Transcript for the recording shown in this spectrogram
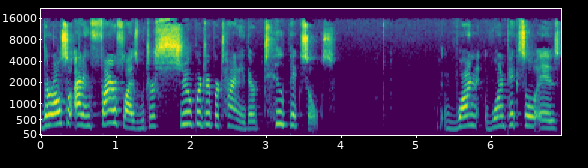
they're also adding fireflies, which are super duper tiny. They're two pixels. One one pixel is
